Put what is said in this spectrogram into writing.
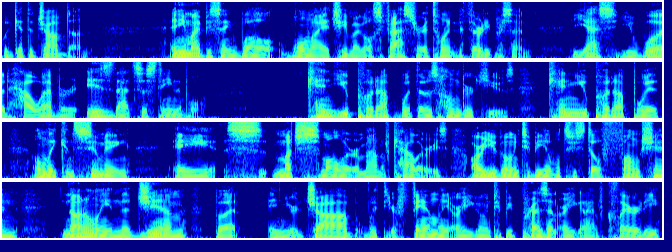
would get the job done? And you might be saying, well, won't I achieve my goals faster at 20 to 30%? Yes, you would. However, is that sustainable? Can you put up with those hunger cues? Can you put up with only consuming a much smaller amount of calories? Are you going to be able to still function not only in the gym, but in your job, with your family? Are you going to be present? Are you going to have clarity?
